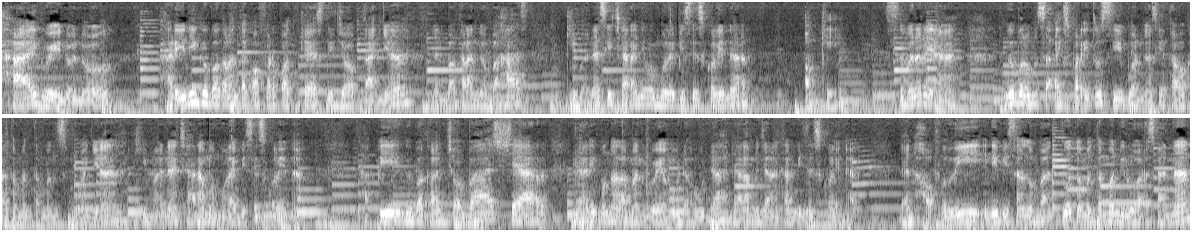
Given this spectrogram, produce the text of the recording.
Hai, gue Dono. Hari ini gue bakalan take over podcast Dijawab Tanya dan bakalan ngebahas gimana sih caranya memulai bisnis kuliner. Oke, sebenarnya gue belum se-expert itu sih buat ngasih tahu ke teman-teman semuanya gimana cara memulai bisnis kuliner. Tapi gue bakalan coba share dari pengalaman gue yang udah-udah dalam menjalankan bisnis kuliner. Dan hopefully ini bisa ngebantu teman-teman di luar sana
